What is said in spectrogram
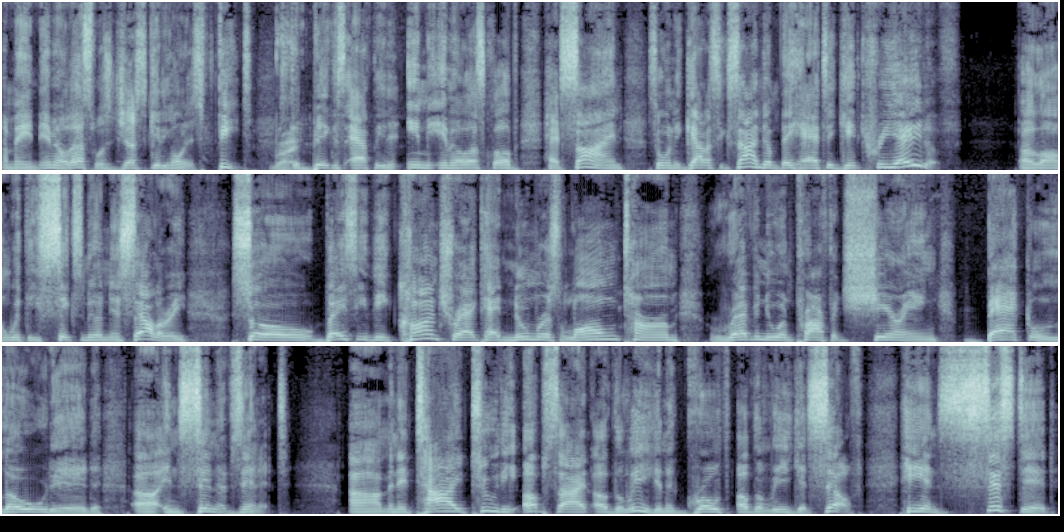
I mean, MLS was just getting on its feet. It's Right. the biggest athlete that any MLS club had signed. So when the Galaxy signed him, they had to get creative along with the six million in salary. So basically, the contract had numerous long-term revenue and profit sharing backloaded uh, incentives in it. Um, and it tied to the upside of the league and the growth of the league itself. He insisted,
